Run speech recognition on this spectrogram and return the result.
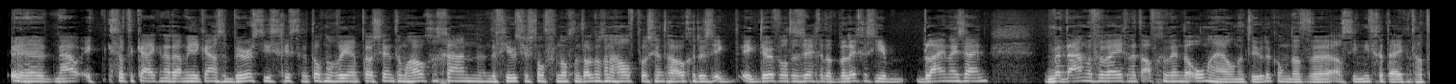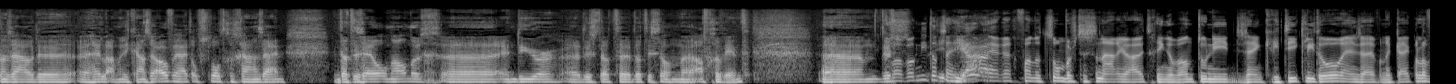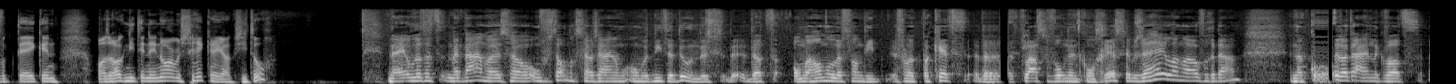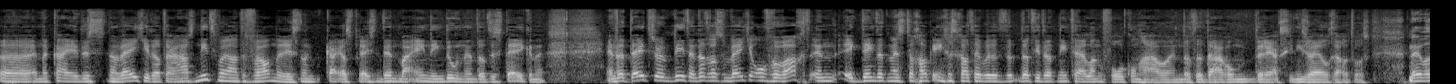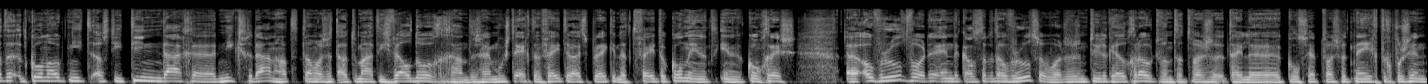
Uh, nou, ik zat te kijken naar de Amerikaanse beurs. Die is gisteren toch nog weer een procent omhoog gegaan. De future stond vanochtend ook nog een half procent hoger. Dus ik, ik durf wel te zeggen dat beleggers hier blij mee zijn. Met name vanwege het afgewende onheil natuurlijk. Omdat uh, als hij niet getekend had, dan zou de uh, hele Amerikaanse overheid op slot gegaan zijn. Dat is heel onhandig en duur. dus dat, dat is dan afgewend. Um, dus, ik geloof ook niet dat ze heel erg van het somberste scenario uitgingen. Want toen hij zijn kritiek liet horen en zei van... kijk wel of ik teken... was er ook niet een enorme schrikreactie, toch? Nee, omdat het met name zo onverstandig zou zijn om, om het niet te doen. Dus dat onderhandelen van, die, van het pakket dat plaatsgevonden in het congres... hebben ze heel lang over gedaan. En dan komt er uiteindelijk wat. Uh, en dan, kan je dus, dan weet je dat er haast niets meer aan te veranderen is. Dan kan je als president maar één ding doen en dat is tekenen. En dat deed Trump niet. En dat was een beetje onverwacht. En ik denk dat mensen toch ook ingeschat hebben dat, dat hij dat niet heel lang vol kon houden. En dat het daarom de reactie niet zo heel groot was. Nee, want het kon ook niet, als hij tien dagen niets gedaan had... dan was het automatisch wel doorgegaan. Dus hij moest echt een veto uitspreken. En dat veto kon in het, in het congres uh, overruled worden. En de kans dat het overruled zou worden was natuurlijk heel groot. Want dat was, het hele concept was met 90%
